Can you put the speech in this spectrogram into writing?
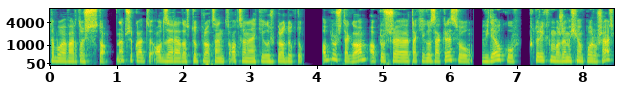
to była wartość 100, na przykład od 0 do 100% oceny jakiegoś produktu. Oprócz tego, oprócz e, takiego zakresu widełków, w których możemy się poruszać,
